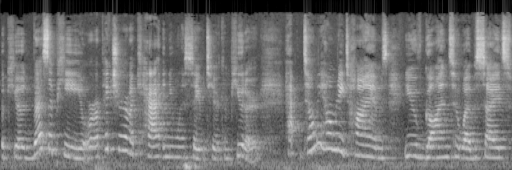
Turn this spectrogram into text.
a good recipe or a picture of a cat and you want to save it to your computer. Ha- tell me how many times you've gone to websites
